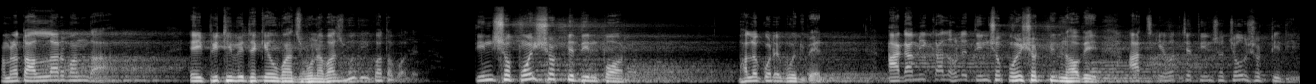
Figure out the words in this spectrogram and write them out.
আমরা তো আল্লাহর বান্দা। এই পৃথিবীতে কেউ বাঁচবো না। বাঁচবো কি? কথা বলে তিনশো পঁয়ষট্টি দিন পর ভালো করে বুঝবেন। আগামীকাল হলে তিনশো পঁয়ষট্টি দিন হবে। আজকে হচ্ছে তিনশো চৌষট্টি দিন।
